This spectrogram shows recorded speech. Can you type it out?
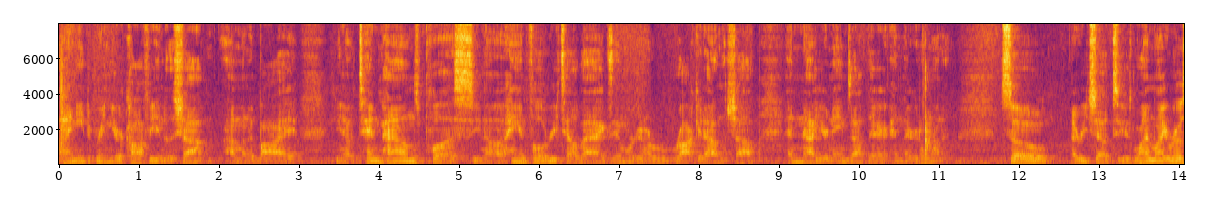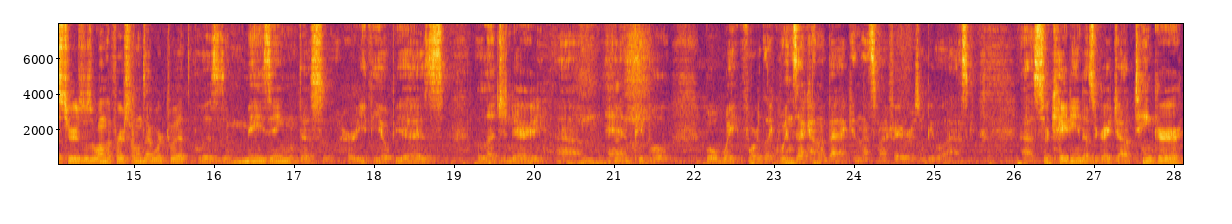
I need to bring your coffee into the shop. I'm going to buy, you know, 10 pounds plus, you know, a handful of retail bags, and we're going to rock it out in the shop. And now your name's out there, and they're going to want it. So I reached out to Limelight Roasters was one of the first ones I worked with. Liz is amazing. Does her Ethiopia is legendary, um, and people will wait for it. Like, when's that coming back? And that's my favorite when people ask. Uh, Circadian does a great job. Tinker,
